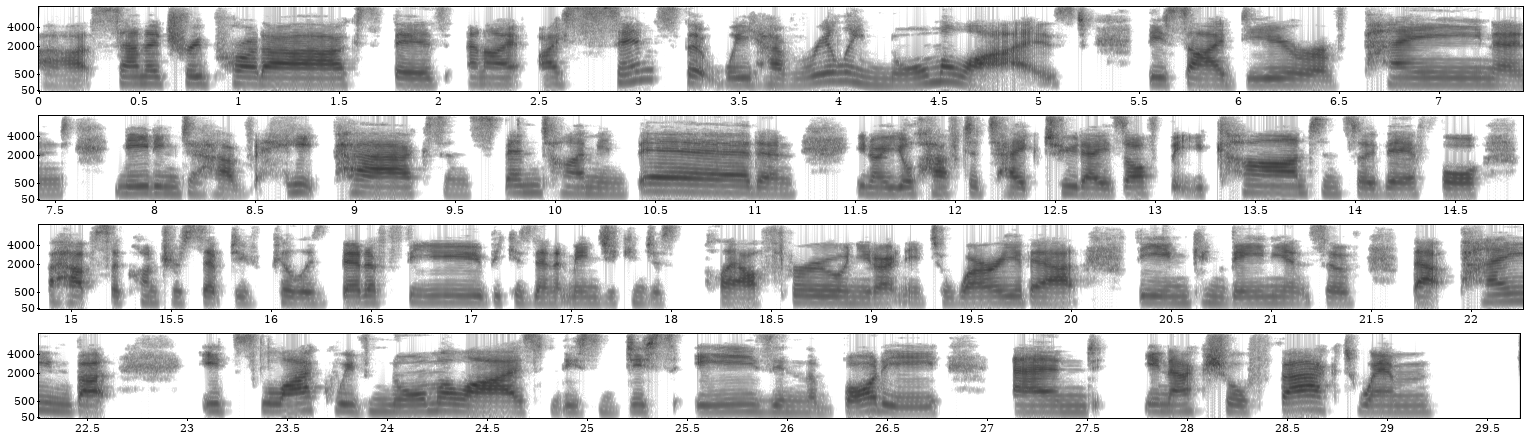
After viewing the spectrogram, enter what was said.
uh, sanitary products. There's, and I, I sense that we have really normalized this idea of pain and needing to have heat packs and spend time in bed. And, you know, you'll have to take two days off, but you can't. And so, therefore, perhaps the contraceptive pill is better for you because then it means you can just plow through and you don't need to worry about the inconvenience of that pain. But it's like we've normalized this dis-ease in the body and in actual fact when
